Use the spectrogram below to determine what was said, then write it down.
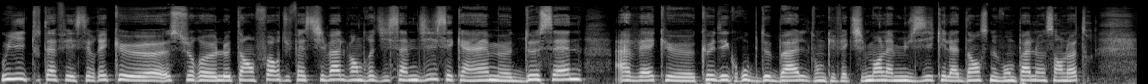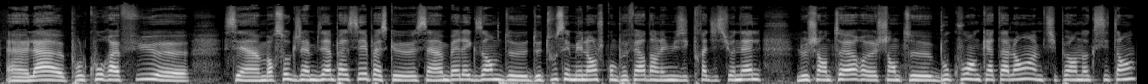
Oui, tout à fait. C'est vrai que sur le temps fort du festival, vendredi, samedi, c'est quand même euh, deux scènes avec que des groupes de balles. Donc effectivement, la musique et la danse ne vont pas l'un sans l'autre. là, pour le coup, Rafu, c'est un morceau que j'aime bien passer parce que c'est un bel exemple de, tous ces mélanges qu'on peut faire dans les musiques traditionnelles. Le chanteur chante beaucoup en catalan, un petit peu en occitan.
